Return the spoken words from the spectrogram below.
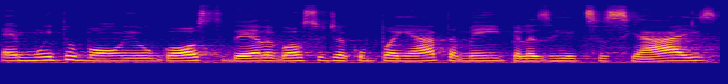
É muito bom. Eu gosto dela, gosto de acompanhar também pelas redes sociais.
